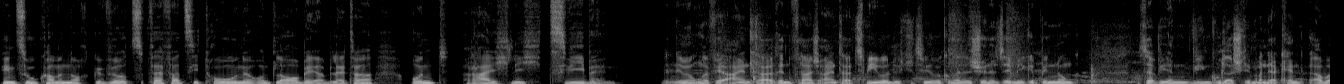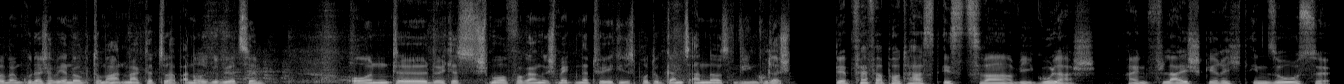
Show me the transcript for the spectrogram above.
Hinzu kommen noch Gewürz, Pfeffer, Zitrone und Lorbeerblätter und reichlich Zwiebeln. Wir nehmen ungefähr einen Teil Rindfleisch, einen Teil Zwiebeln. Durch die Zwiebel bekommen wir eine schöne sämige Bindung. Ein, wie ein Gulasch, den man ja kennt. Aber beim Gulasch habe ich ja noch Tomatenmark dazu, habe andere Gewürze. Und äh, durch das Schmorvorgang schmeckt natürlich dieses Produkt ganz anders wie ein Gulasch. Der Pfefferpotthast ist zwar wie Gulasch ein Fleischgericht in Soße,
